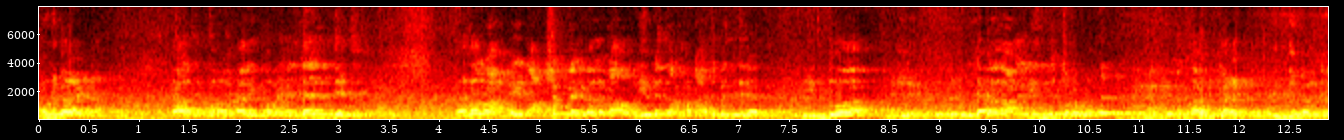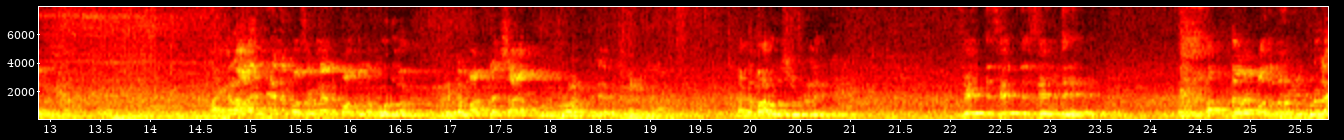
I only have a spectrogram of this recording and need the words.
மூணு பேர் ஆகிட்டான் காலேஜ் போகிறோம் வேலைக்கு போகிறோம் எல்லாரும் நிறுத்தியாச்சு. எதறான் டேய் நான் அக்ஷன் லைட் வேலை நான் லீவ்லே தர மாட்டேன். அதை பற்றி தெரியாது. இந்துவா? இல்லை. இல்லைன்னா நாளைக்கு இந்து சொல்லக்கூடாது. அப்படி கரெக்ட் இந்து கரெக்ட் அங்கெல்லாம் ஆறு மணி நேரம் பசங்களை என்னை பார்த்தோன்னே ஓடுவாங்க. ரெண்டு மாட்டில் சாயம் கொடுக்குறான்ட்டு அந்த மாதிரி ஒரு சூழ்நிலை. சேர்த்து சேர்த்து சேர்த்து. பத்தரை பதினொன்றுக்குள்ள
